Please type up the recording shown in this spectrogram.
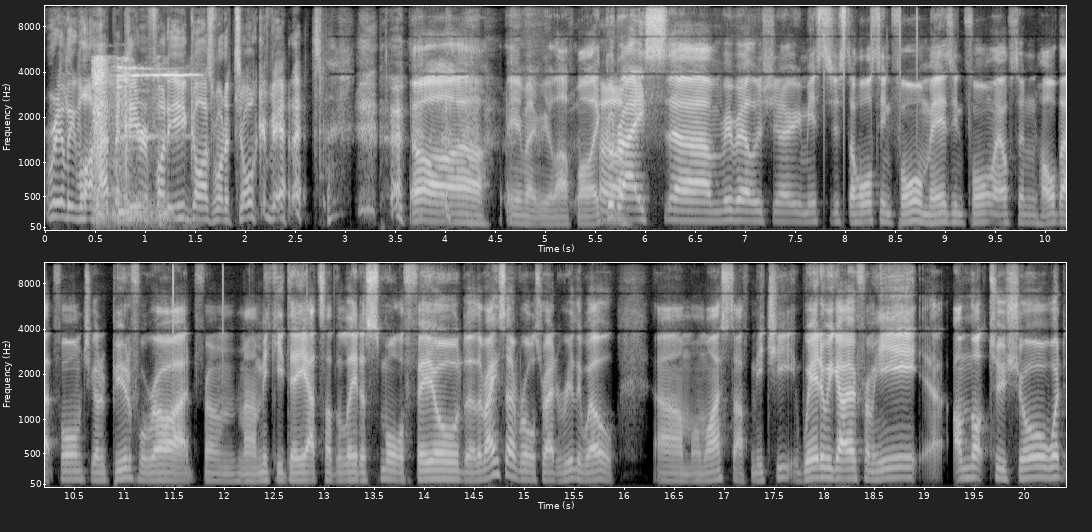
really what happened here. If one of you guys want to talk about it. oh, you make me laugh, Molly. Good oh. race. Um, Revolutionary missed just a horse in form. Mares in form. They often hold that form. She got a beautiful ride from uh, Mickey D outside the leader, smaller field. Uh, the race overall's rated really well um, on my stuff, Mitchy. Where do we go from here? Uh, I'm not too sure. What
